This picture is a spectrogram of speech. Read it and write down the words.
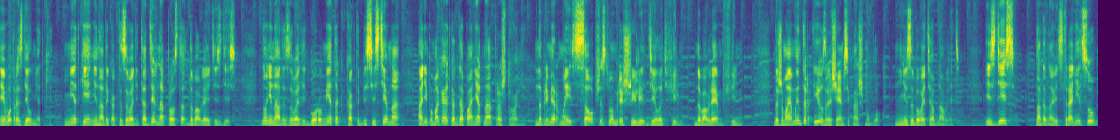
И вот раздел метки. Метки не надо как-то заводить отдельно, просто добавляйте здесь. Но не надо заводить гору меток как-то бессистемно. Они помогают, когда понятно, про что они. Например, мы с сообществом решили делать фильм. Добавляем фильм. Нажимаем Enter и возвращаемся к нашему блоку. Не забывайте обновлять. И здесь надо обновить страницу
